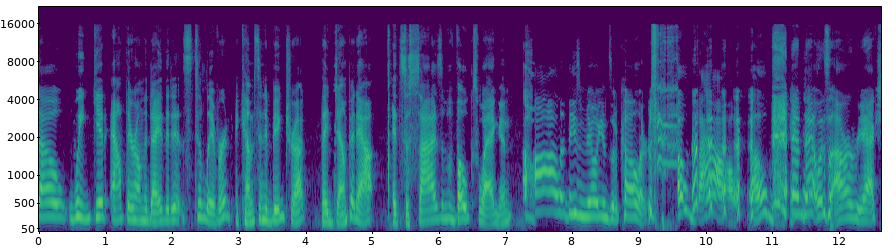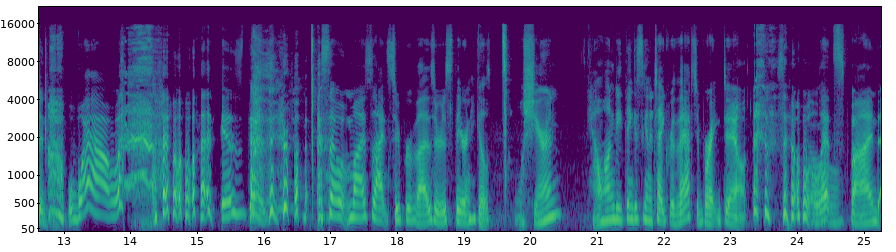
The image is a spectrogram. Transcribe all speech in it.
So we get out there on the day that it's delivered. It comes in a big truck. They dump it out. It's the size of a Volkswagen. Oh. All of these millions of colors. Oh wow. Oh my and that was our reaction. Wow, what is this? so my site supervisor is there and he goes, Well, Sherrian, how long do you think it's going to take for that to break down? so Oh. let's find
